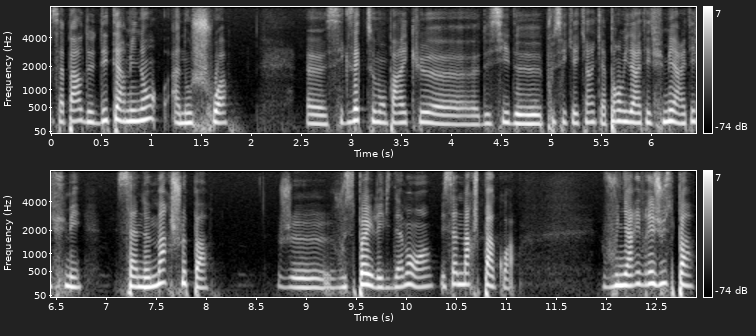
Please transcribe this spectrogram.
ça parle de déterminants à nos choix. Euh, c'est exactement pareil que euh, d'essayer de pousser quelqu'un qui n'a pas envie d'arrêter de fumer, à arrêter de fumer. Ça ne marche pas. Je vous spoil évidemment, hein, mais ça ne marche pas quoi. Vous n'y arriverez juste pas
